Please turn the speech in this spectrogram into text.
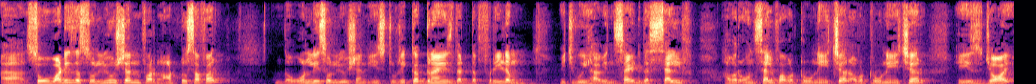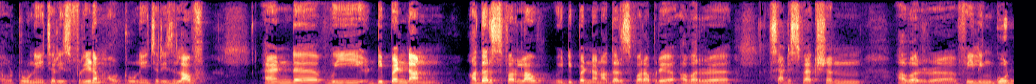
Uh, so what is the solution for not to suffer? The only solution is to recognize that the freedom which we have inside the self our own self our true nature our true nature is joy our true nature is freedom our true nature is love. And uh, we depend on others for love we depend on others for our, our uh, satisfaction our uh, feeling good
